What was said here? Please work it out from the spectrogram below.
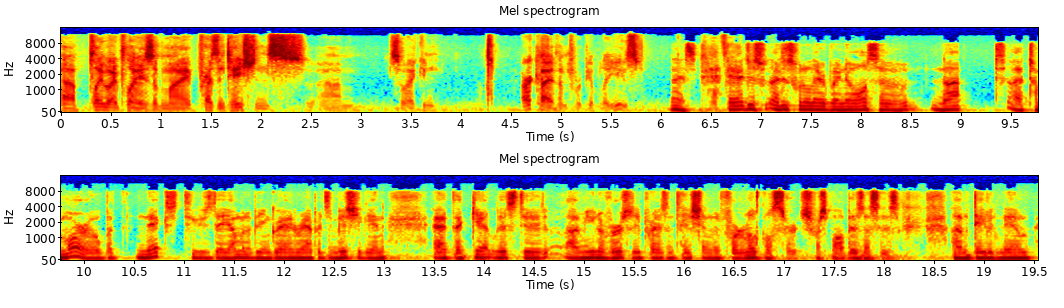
uh, play-by-plays of my presentations, um, so I can archive them for people to use. Nice. Hey, I just I just want to let everybody know also not uh, tomorrow, but next Tuesday I'm going to be in Grand Rapids, Michigan, at the Get Listed um, University presentation for local search for small businesses. Um, David Mihm,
